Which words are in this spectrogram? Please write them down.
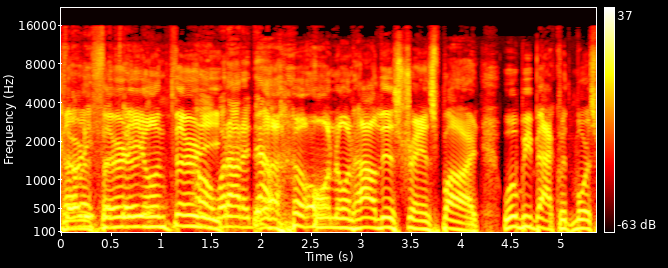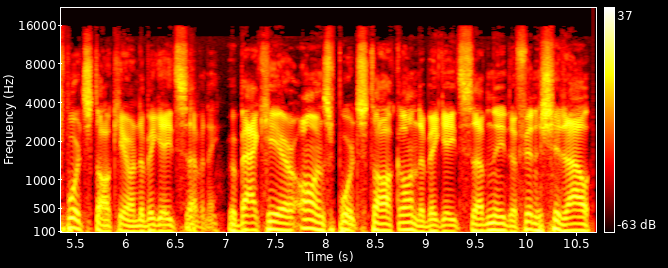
30 30, 30? on 30 Oh, without a doubt. uh, on, on how this transpired. We'll be back with more Sports Talk here on the Big 870. We're back here on Sports Talk on the Big 870 to finish it out.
